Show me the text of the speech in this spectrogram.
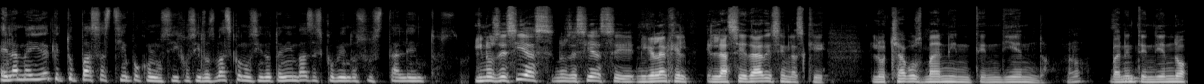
En la medida que tú pasas tiempo con los hijos y los vas conociendo, también vas descubriendo sus talentos. Y nos decías, nos decías, eh, Miguel Ángel, las edades en las que los chavos van entendiendo, ¿no? Van entendiendo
